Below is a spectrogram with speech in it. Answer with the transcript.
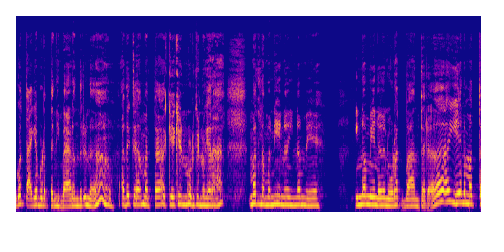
ಗೊತ್ತಾಗೇ ಬಿಡುತ್ತೆ, ನೀ ಬ್ಯಾಡ ಅಂದ್ರೂ ಅದಕ್ಕೆ ಮತ್ತ ಕೇಕೆ ನೋಡ್ಕೊಂಡು ಹೋಗ್ಯಾರ. ಮತ್ ನಮ್ಮ ಮನೇನು ಇನ್ನೊಮ್ಮೆ, ಇನ್ನೊಮ್ಮೇನು ನೋಡಕ್ ಬಾ ಅಂತಾರ. ಏನು ಮತ್ತ?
